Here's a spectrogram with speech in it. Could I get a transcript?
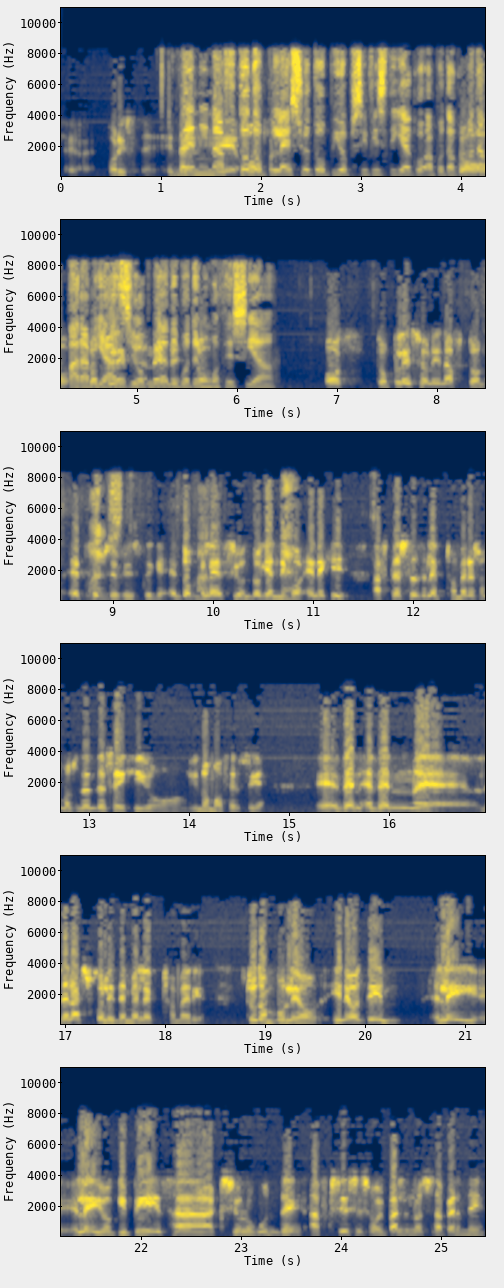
Ε, ορίστε. Δεν ναι, είναι ε, αυτό το πλαίσιο το οποίο ψηφίστηκε από τα κόμματα, παραβιάζει ναι, οποιαδήποτε ναι, νομοθεσία. όχι. Το πλαίσιο είναι αυτό. Έτσι Μάλιστα. ψηφίστηκε. Ε, το Μάλιστα. πλαίσιο, το γενικό. Ναι. Αυτές τις λεπτομέρειες όμως δεν τις έχει ο, η νομοθεσία. Ε, δεν, ε, δεν, ε, δεν ασχολείται με λεπτομέρεια. Τούτο που λέω είναι ότι λέει, λέει ο ΚΙΠΗ θα αξιολογούνται αυξήσεις, ο υπάλληλος θα παίρνει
